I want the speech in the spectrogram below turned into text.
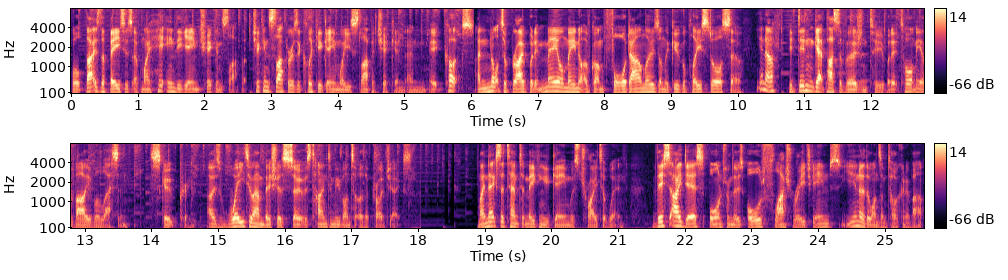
Well, that is the basis of my hit indie game Chicken Slapper. Chicken Slapper is a clicker game where you slap a chicken and it cooks. And not to brag, but it may or may not have gotten 4 downloads on the Google Play Store, so, you know. It didn't get past version 2, but it taught me a valuable lesson. Scope creep. I was way too ambitious, so it was time to move on to other projects. My next attempt at making a game was Tri to Win. This idea spawned from those old Flash Rage games, you know the ones I'm talking about.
